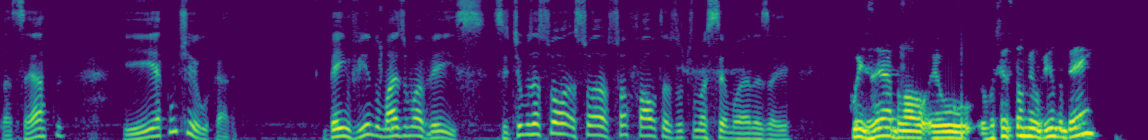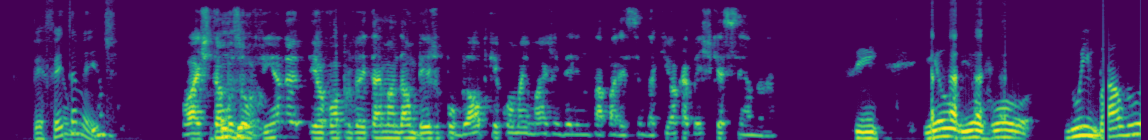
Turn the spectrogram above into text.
tá certo? E é contigo, cara. Bem-vindo mais uma vez. Sentimos a sua, a sua, a sua falta as últimas semanas aí. Pois é, Blau, eu, vocês estão me ouvindo bem? Perfeitamente. Ó, estamos ouvindo, eu vou aproveitar e mandar um beijo pro Blau, porque como a imagem dele não está aparecendo aqui, eu acabei esquecendo, né? Sim, e eu, eu vou, no embalo,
